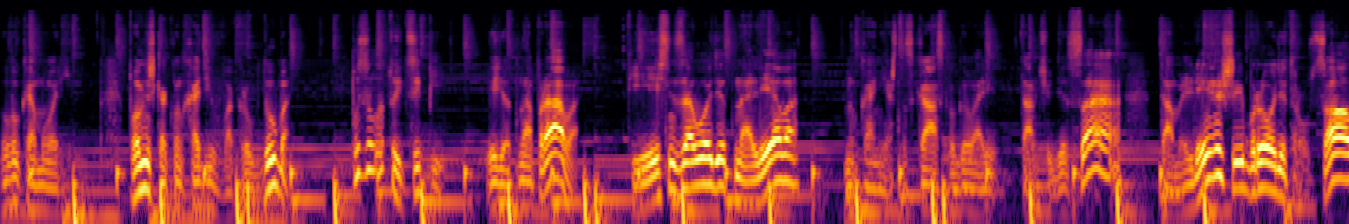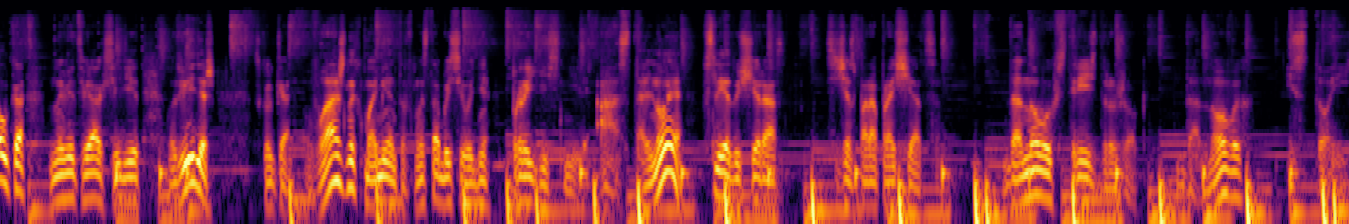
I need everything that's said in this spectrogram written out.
лукоморье. Помнишь, как он ходил вокруг дуба? По золотой цепи. Идет направо, песнь заводит налево. Ну, конечно, сказку говорит. Там чудеса, там леший бродит, русалка на ветвях сидит. Вот видишь, сколько важных моментов мы с тобой сегодня прояснили. А остальное в следующий раз. Сейчас пора прощаться. До новых встреч, дружок. До новых историй.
